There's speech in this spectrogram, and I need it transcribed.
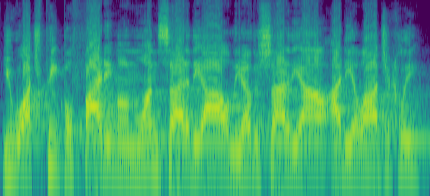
You watch people fighting on one side of the aisle and the other side of the aisle ideologically.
